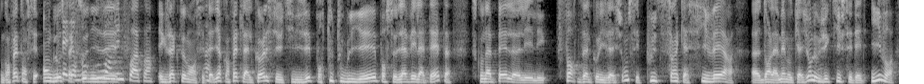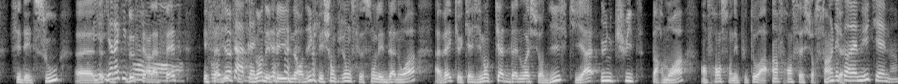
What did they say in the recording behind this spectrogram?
Donc en fait, on s'est anglo-saxonisé. en une fois, quoi. Exactement. C'est-à-dire qu'en fait, l'alcool, c'est utilisé pour tout oublier, pour se laver la tête. Ce qu'on appelle les, fortes alcoolisations, c'est plus de 5 à 6 verres euh, dans la même occasion. L'objectif, c'est d'être ivre, c'est d'être sous, euh, de, de faire la fête. Et ça vient effectivement des pays nordiques. Les champions, ce sont les Danois, avec quasiment 4 Danois sur 10 qui a une cuite par mois. En France, on est plutôt à un Français sur 5. On est quand même huitième.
